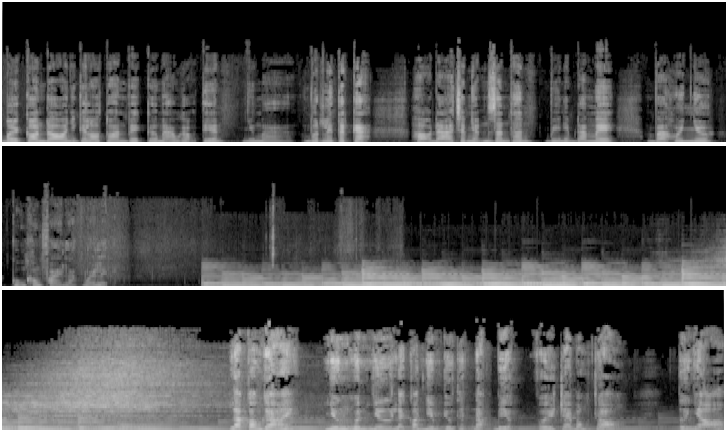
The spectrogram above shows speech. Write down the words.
bởi còn đó những cái lo toan về cơm áo gạo tiền nhưng mà vượt lên tất cả, họ đã chấp nhận dấn thân vì niềm đam mê và Huỳnh Như cũng không phải là ngoại lệ. Là con gái, nhưng Huỳnh Như lại có niềm yêu thích đặc biệt với trái bóng tròn. Từ nhỏ,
